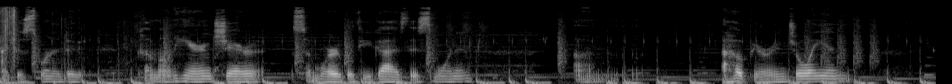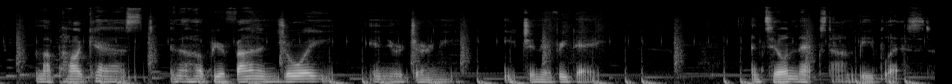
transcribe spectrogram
I just wanted to come on here and share some word with you guys this morning. Um, I hope you're enjoying my podcast, and I hope you're finding joy in your journey each and every day. Until next time, be blessed.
